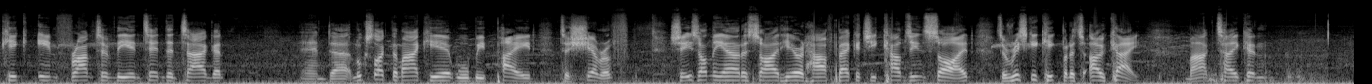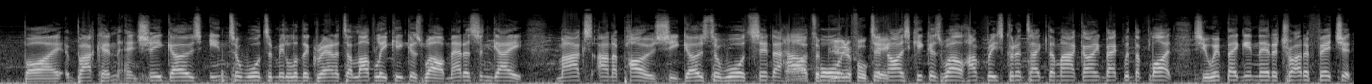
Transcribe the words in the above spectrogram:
Kick in front of the intended target. And uh, looks like the mark here will be paid to Sheriff. She's on the outer side here at half back and she comes inside. It's a risky kick, but it's okay. Mark taken by Buchan and she goes in towards the middle of the ground. It's a lovely kick as well. Madison Gay marks unopposed. She goes towards centre half it's a beautiful It's a nice kick as well. Humphreys couldn't take the mark going back with the flight. She went back in there to try to fetch it.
